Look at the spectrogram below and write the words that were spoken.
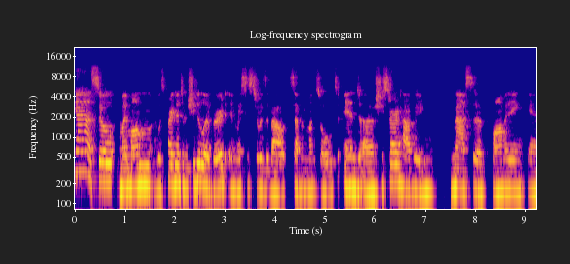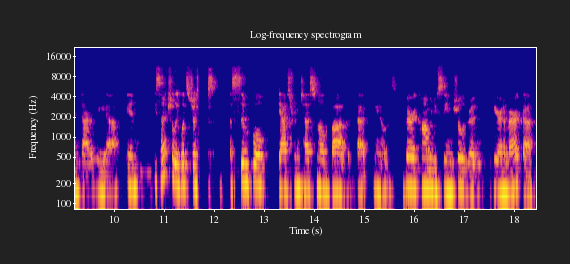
yeah. So my mom was pregnant and she delivered, and my sister was about seven months old. And uh, she started having massive vomiting and diarrhea. And essentially, what's just a simple gastrointestinal bug that, you know, it's very common you see in children here in America.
